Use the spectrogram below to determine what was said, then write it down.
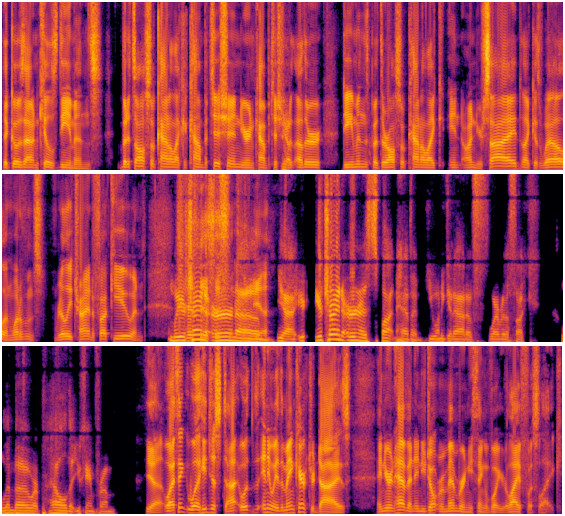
that goes out and kills demons but it's also kind of like a competition you're in competition Yep. with other demons but they're also kind of like in on your side like as well and one of them's really trying to fuck you and Well, you're trying to is- earn, um, yeah. yeah, you're, you're trying to earn a spot in heaven. You want to get out of wherever the fuck limbo or hell that you came from. Yeah. Well, I think well he just died. Well, anyway, the main character dies, and you're in heaven, and you don't remember anything of what your life was like.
